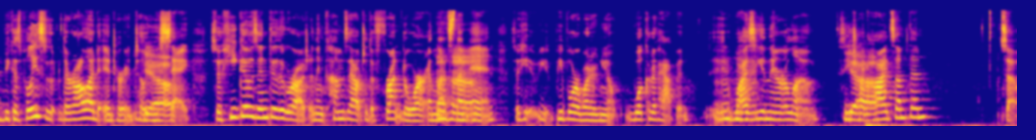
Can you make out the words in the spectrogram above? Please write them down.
because police they're not allowed to enter until Yeah. you say. So he goes in through the garage and then comes out to the front door and lets them Uh-huh. in. So he, people are wondering, you know, what could have happened? Why is he in there alone? Is he trying to Mm-hmm. Hide something? So,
